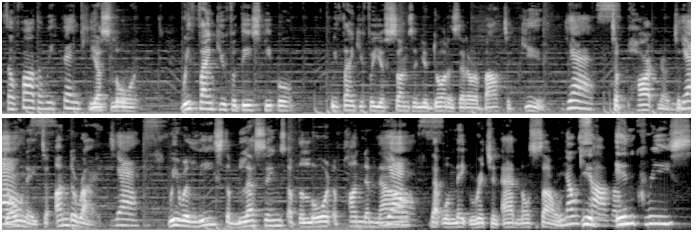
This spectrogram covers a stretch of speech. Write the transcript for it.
So, Father, we thank you. Yes, Lord. We thank you for these people. We thank you for your sons and your daughters that are about to give, Yes. to partner, to Yes. donate, to underwrite. Yes. We release the blessings of the Lord upon them now Yes. that will make rich and add no sorrow. No Give sorrow. increase,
